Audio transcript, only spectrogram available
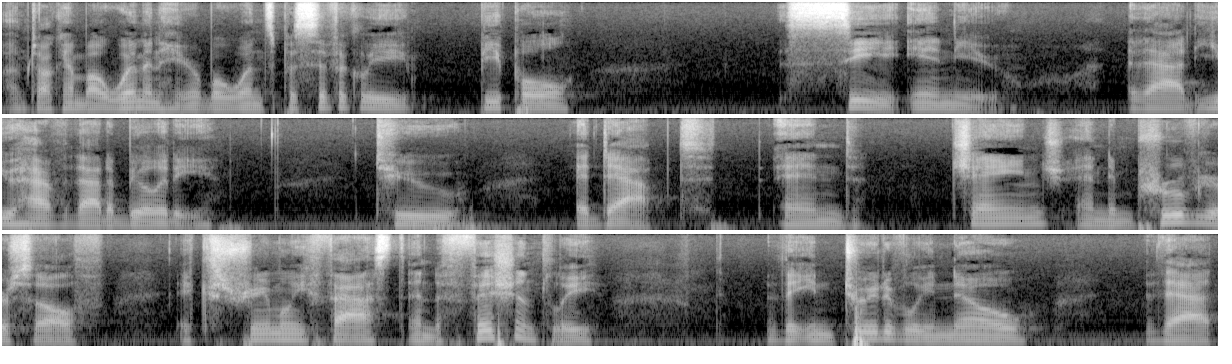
I'm talking about women here, but when specifically people see in you that you have that ability to adapt and change and improve yourself extremely fast and efficiently they intuitively know that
